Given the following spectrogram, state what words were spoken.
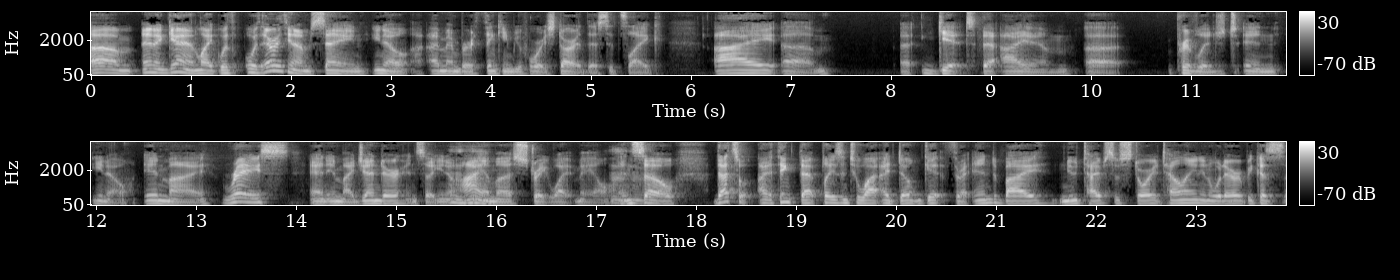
Um, and again, like with with everything I'm saying, you know, I, remember thinking before we started this, it's like I um, uh, get that I am uh, privileged in you know in my race and in my gender. And so you know i am a straight white male. And so that's what i think that plays into why i don't get threatened by new types of storytelling and whatever because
